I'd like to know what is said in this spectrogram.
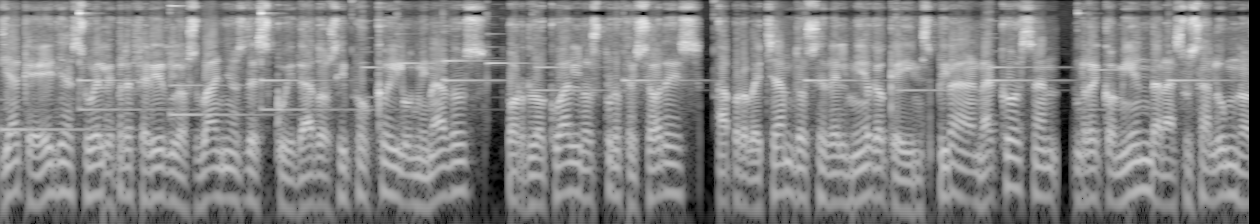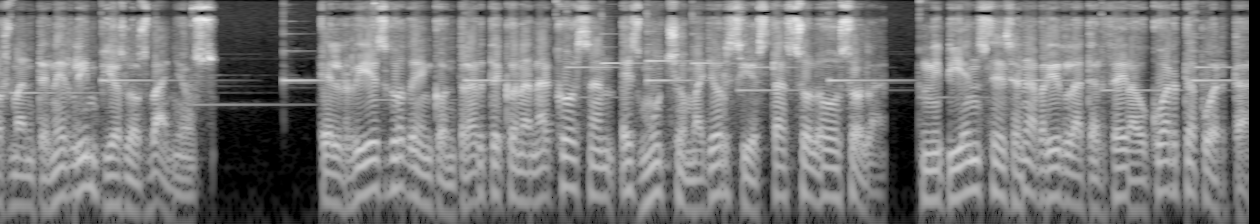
ya que ella suele preferir los baños descuidados y poco iluminados, por lo cual los profesores, aprovechándose del miedo que inspira a Nakosan, recomiendan a sus alumnos mantener limpios los baños. El riesgo de encontrarte con Anako-san es mucho mayor si estás solo o sola. Ni pienses en abrir la tercera o cuarta puerta.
